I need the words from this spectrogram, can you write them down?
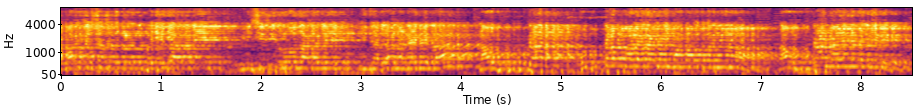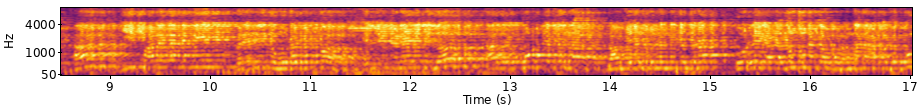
ಅವಾಚ್ಯ ಶಬ್ದಗಳನ್ನು ಬೈಯುವುದಾಗಲಿ ಮಿಸಿದಿರುವುದಾಗಲಿ ಇದೆಲ್ಲ ನಡೆಯಲಿಲ್ಲ ನಾವು ಹುಟ್ಟ ಹುಟ್ಟ ಪಾಳೆಗಾರಿಕೆ ಮಾಡ್ಬೋದು ನೀವು ನಾವು. ನಾವು ಹುಟ್ಟ ನಾಯಕರಿದ್ದೀವಿ ಆ, ಈ ಪಾಳೆಗಾರಿಕೆ ಬರೀ ನೀನು ಊರಾಗಿಟ್ಕೋ ಎಲ್ಲಿ ನಡೆಯಲಿಲ್ಲ ಇದು ಆದ್ರೆ ಕೂಡಲೇ ನಾವು ಏನು ವಿನಂತಿ ಕೂಡಲೇ ಎರಡು ದೂರ ಅವ್ರ ಬಂಧನ ಆಗಬೇಕು.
